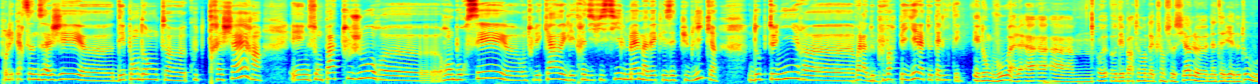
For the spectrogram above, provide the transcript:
pour les personnes âgées dépendantes coûtent très cher et ne sont pas toujours remboursées. en tous les cas, il est très difficile, même avec les aides publiques, d'obtenir, voilà, de pouvoir payer la totalité. Et donc vous, à, à, à, au, au, département de l'action sociale, Nathalie Adato, vous,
